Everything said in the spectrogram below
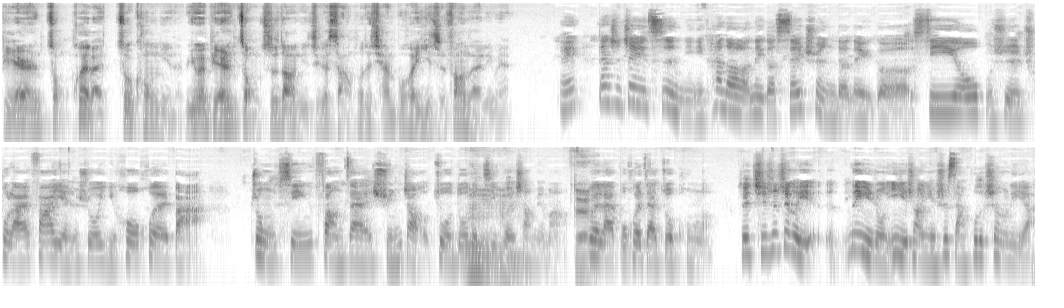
别人总会来做空你的，因为别人总知道你这个散户的钱不会一直放在里面。哎，但是这一次你你看到了那个 Citron 的那个 CEO 不是出来发言说以后会把重心放在寻找做多的机会上面嘛？对未来不会再做空了。所以其实这个也另一种意义上也是散户的胜利啊。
